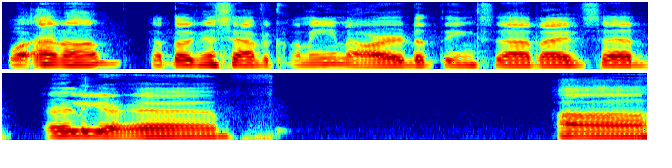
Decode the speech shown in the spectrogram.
what ano, katulad nga sabi ko kanina or the things that I said earlier, uh, uh,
